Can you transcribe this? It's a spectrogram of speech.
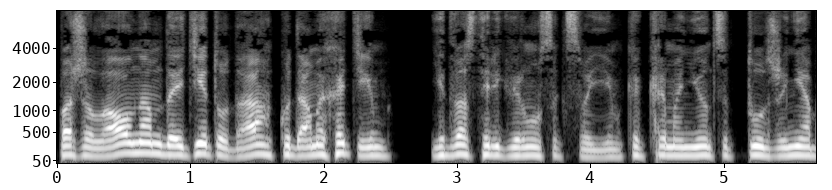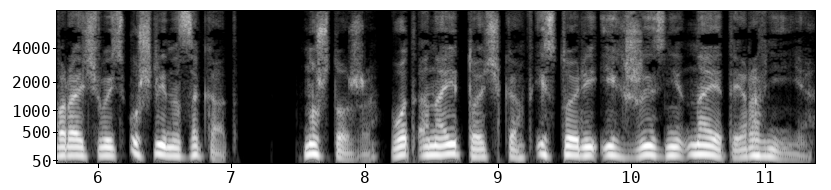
«Пожелал нам дойти туда, куда мы хотим». Едва старик вернулся к своим, как кроманьонцы тут же, не оборачиваясь, ушли на закат. Ну что же, вот она и точка в истории их жизни на этой равнине.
